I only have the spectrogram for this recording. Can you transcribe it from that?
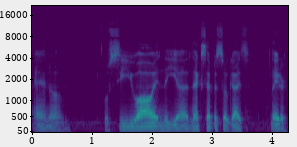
and um we'll see you all in the uh, next episode guys. Later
